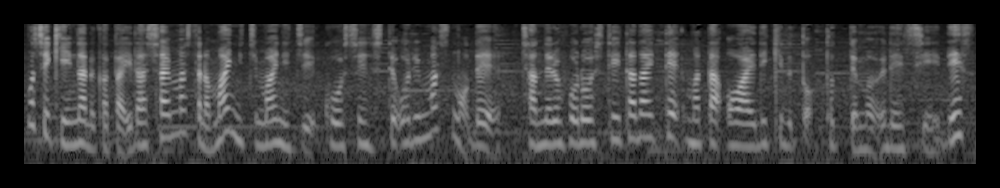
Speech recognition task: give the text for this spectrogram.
もし気になる方いらっしゃいましたら毎日毎日更新しておりますのでチャンネルフォローしていただいてまたお会いできるととっても嬉しいです。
